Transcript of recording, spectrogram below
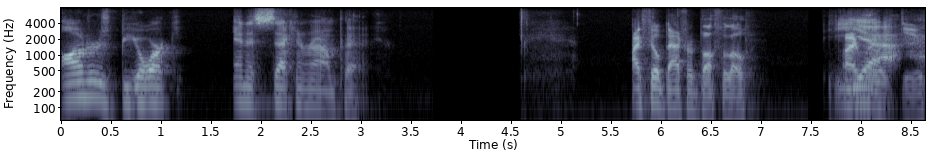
Anders Bjork and a second round pick. I feel bad for Buffalo. I yeah. Really do.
